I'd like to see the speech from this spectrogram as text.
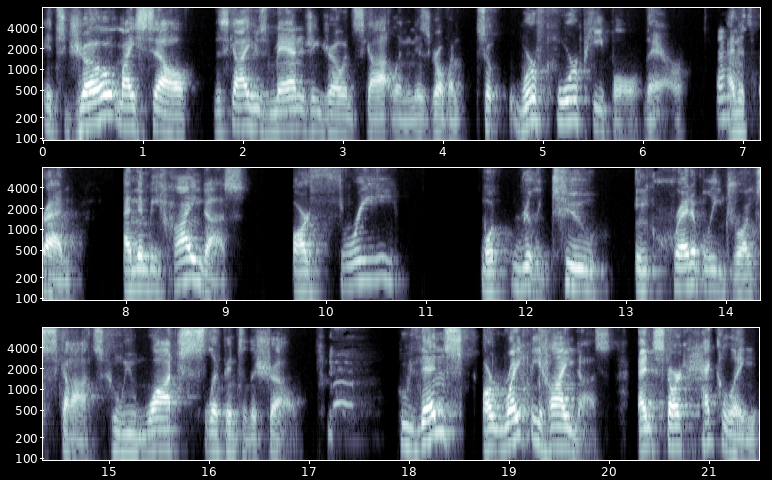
it's Joe, myself, this guy who's managing Joe in Scotland and his girlfriend. So we're four people there Uh-huh. and his friend. And then behind us are three, well, really two incredibly drunk Scots who we watch slip into the show, who then are right behind us and start heckling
